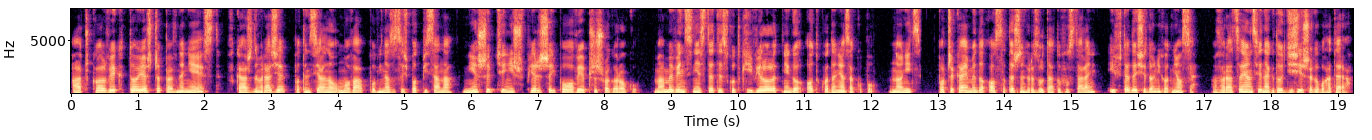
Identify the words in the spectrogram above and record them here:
Aczkolwiek to jeszcze pewne nie jest. W każdym razie potencjalna umowa powinna zostać podpisana nie szybciej niż w pierwszej połowie przyszłego roku. Mamy więc niestety skutki wieloletniego odkładania zakupu. No nic, poczekajmy do ostatecznych rezultatów ustaleń i wtedy się do nich odniosę. Wracając jednak do dzisiejszego bohatera.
